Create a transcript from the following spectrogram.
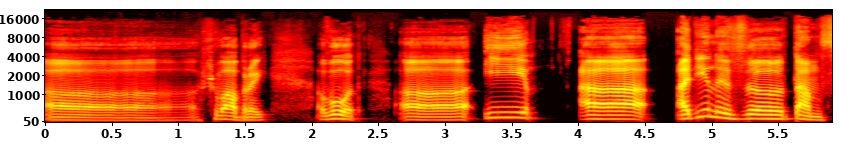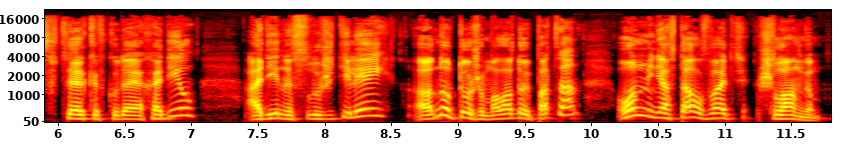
э, шваброй, вот, э, и э, один из, э, там, в церковь, куда я ходил, один из служителей, э, ну, тоже молодой пацан, он меня стал звать шлангом,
